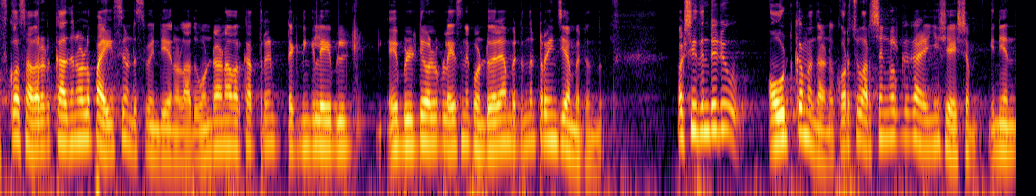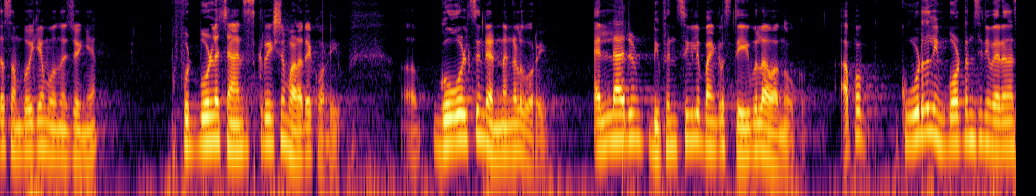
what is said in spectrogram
ഓഫ് കോഴ്സ് അവർക്ക് അതിനുള്ള പൈസ ഉണ്ട് സ്പെൻഡ് ചെയ്യാനുള്ളത് അതുകൊണ്ടാണ് അവർക്ക് അത്രയും ടെക്നിക്കൽ ഏബിലിറ്റി ഏബിലിറ്റി ഉള്ള പ്ലേസിനെ കൊണ്ടുവരാൻ പറ്റുന്നത് ട്രെയിൻ ചെയ്യാൻ പറ്റുന്നത്. പക്ഷേ ഇതിന്റെ ഒരു ഔട്ട്കം എന്താണ്? കുറച്ച് വർഷങ്ങൾക്ക് കഴിഞ്ഞ ശേഷം ഇനി എന്താ സംഭവിക്കാൻ പോകുന്നത് വെച്ച് കഴിഞ്ഞാൽ ഫുട്ബോളിലെ ചാൻസസ് ക്രിയേഷൻ വളരെ കുറയും. ഗോൾസിന്റെ എണ്ണങ്ങൾ കുറയും. എല്ലാവരും ഡിഫെൻസീവിൽ ഭയങ്കര സ്റ്റേബിൾ ആവാൻ നോക്കും. അപ്പോൾ കൂടുതൽ ഇമ്പോർട്ടൻസ് ഇനി വരാൻ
